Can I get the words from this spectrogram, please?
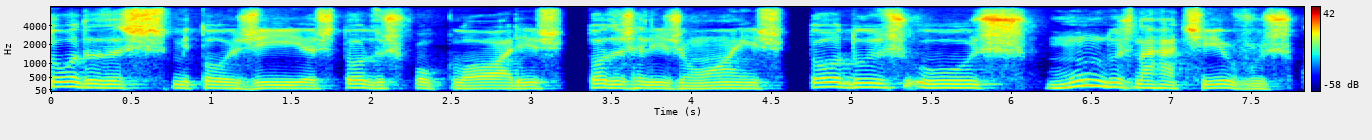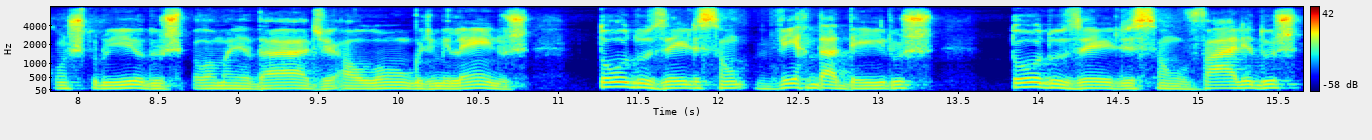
todas as mitologias, todos os folclores, todas as religiões, todos os mundos narrativos construídos pela humanidade ao longo de milênios, todos eles são verdadeiros, todos eles são válidos,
